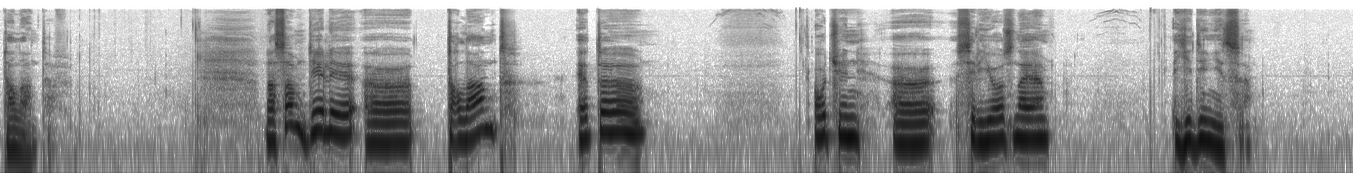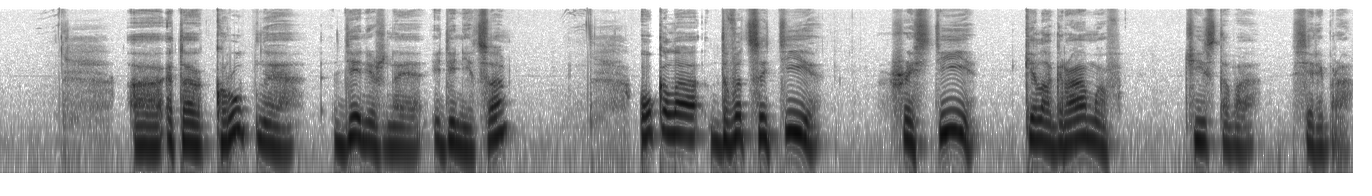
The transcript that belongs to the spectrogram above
талантов. На самом деле э, талант – это очень э, серьезная единица. Э, это крупная денежная единица, около 26 килограммов чистого серебра.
